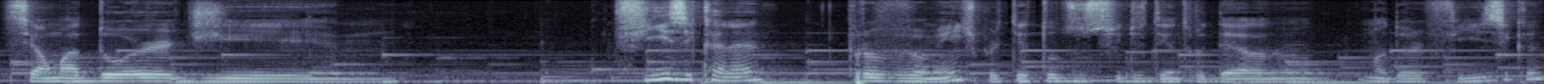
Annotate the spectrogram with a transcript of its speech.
se é uma dor de física, né? Provavelmente por ter todos os filhos dentro dela, uma dor física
